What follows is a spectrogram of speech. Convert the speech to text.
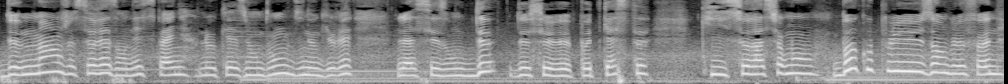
Demain, je serai en Espagne, l'occasion donc d'inaugurer la saison 2 de ce podcast qui sera sûrement beaucoup plus anglophone,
